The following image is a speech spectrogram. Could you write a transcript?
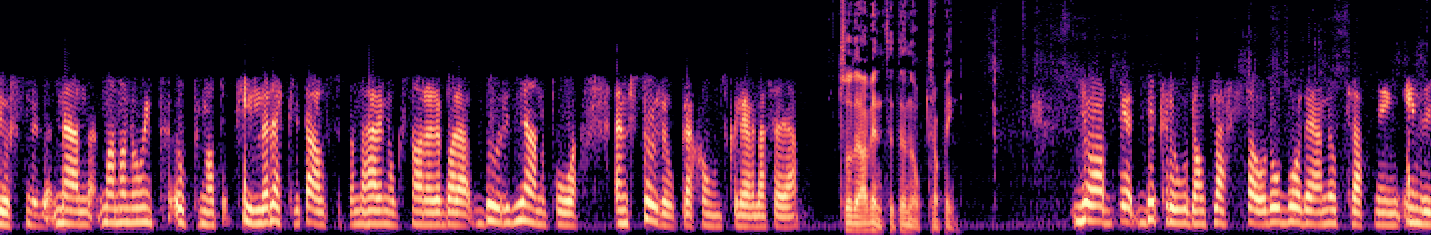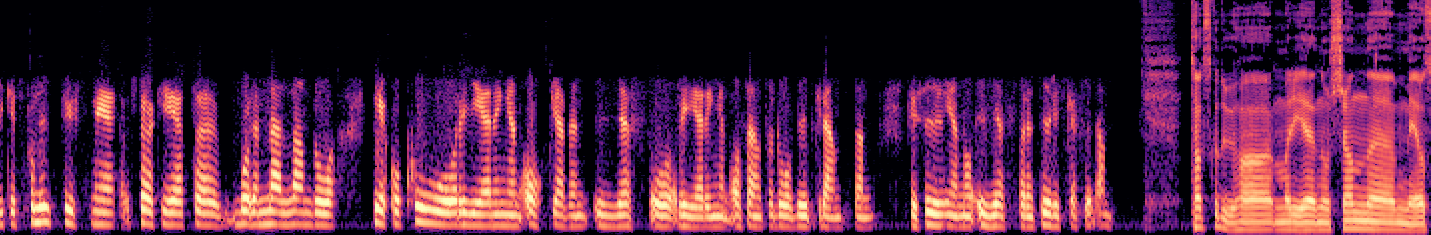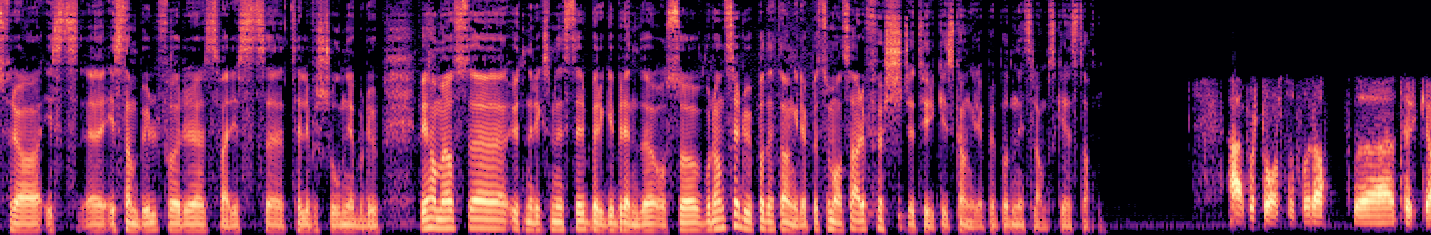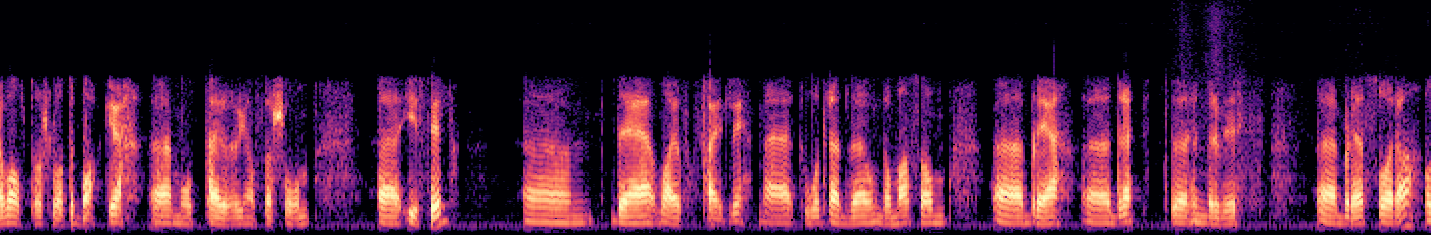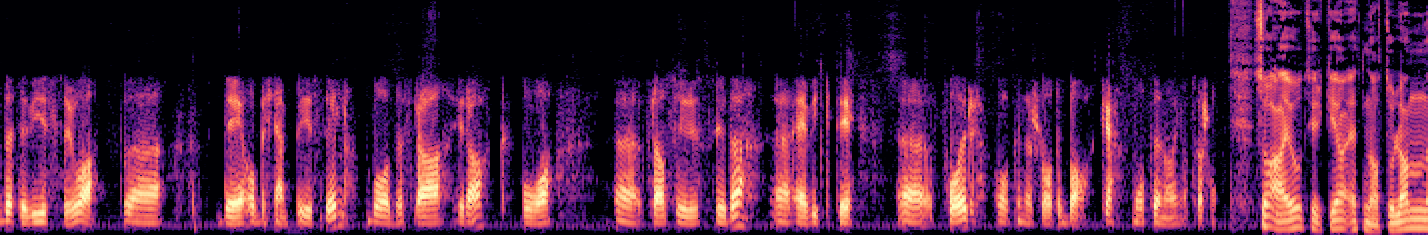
just nå. Men man har nog ikke oppnådd tilrekkelig alls. Utan det her er nok snarere bare begynnelsen på en større operasjon, skulle jeg vilja säga. Så det har ventet en opptrapping? Ja, det, det, tror de flesta. og da både en opptrapping inrikespolitisk med stökigheter både mellom då PKK og regjeringen og även IS og regjeringen og sen så då vid gränsen till Syrien og IS på den syriske siden. Takk skal du ha, Marie Nordstrand, med oss fra eh, Istanbul. For eh, Sveriges eh, Televisjon jobber du. Vi har med oss utenriksminister Børge Brende også. Hvordan ser du på dette angrepet, som altså er det første tyrkiske angrepet på den islamske staten? Jeg har forståelse for at uh, Tyrkia valgte å slå tilbake uh, mot terrororganisasjonen uh, ISIL. Det var jo forferdelig med 32 ungdommer som ble drept, hundrevis ble såra. Og dette viser jo at det å bekjempe ISIL, både fra Irak og fra syrisk side, er viktig for å kunne slå tilbake mot denne organisasjonen. Så er jo Tyrkia et Nato-land.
